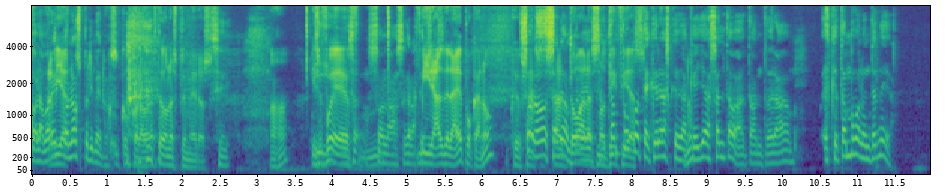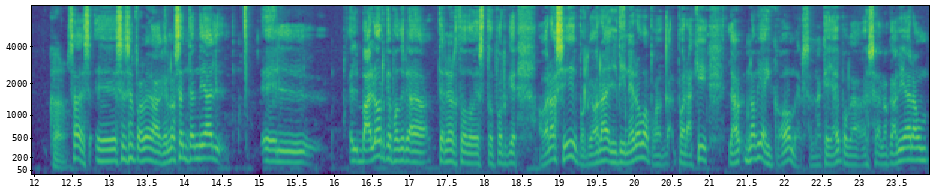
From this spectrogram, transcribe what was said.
Colaboré había- con los primeros. co- Colaboraste con los primeros. Sí. Ajá. Y eso fue son las viral de la época, ¿no? Que o sea, Bueno, saltó a las noticias. Tampoco te creas que de ¿no? aquella saltaba tanto. Era... Es que tampoco lo entendía. Claro. ¿Sabes? Eh, Ese es el problema, que no se entendía el, el, el valor que podría tener todo esto. Porque ahora sí, porque ahora el dinero va por, aquí. La- no había e-commerce en aquella época. O sea, lo que había era un.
